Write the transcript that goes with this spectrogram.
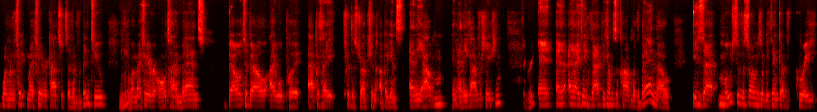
one of the fa- my favorite concerts I've ever been to. Mm-hmm. One of my favorite all time bands. Bell to bell, I will put Appetite for Destruction up against any album in any conversation. Agree. And, and and I think that becomes the problem with the band, though, is that most of the songs that we think of great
